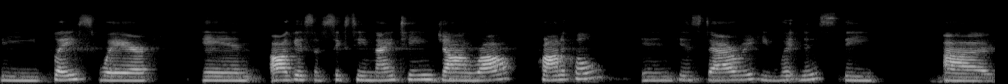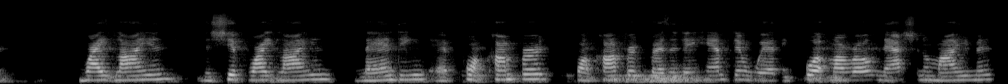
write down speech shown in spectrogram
the place where in August of 1619, John Rolfe chronicled in his diary, he witnessed the uh, White Lion, the ship White Lion, landing at Point Comfort, Point Comfort, present day Hampton, where the Fort Monroe National Monument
